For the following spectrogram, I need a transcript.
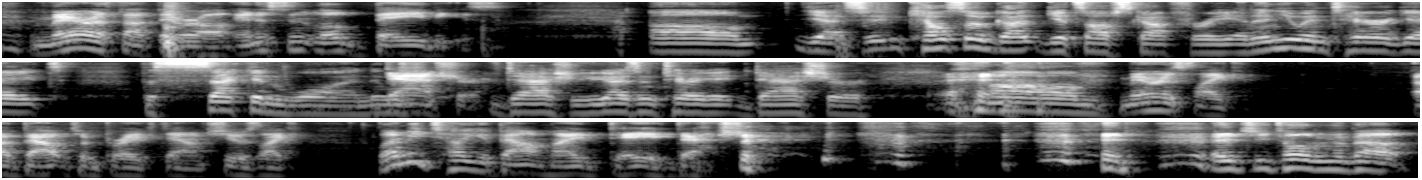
Mara thought they were all innocent little babies. Um, yes, Kelso got gets off scot free, and then you interrogate the second one, Dasher. Dasher. You guys interrogate Dasher. And Um, Mara's like about to break down. She was like, "Let me tell you about my day, Dasher." and, and she told him about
